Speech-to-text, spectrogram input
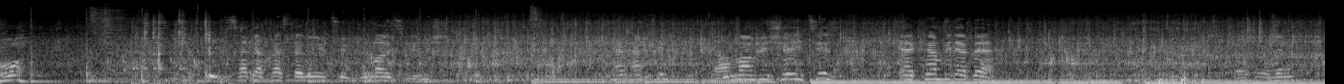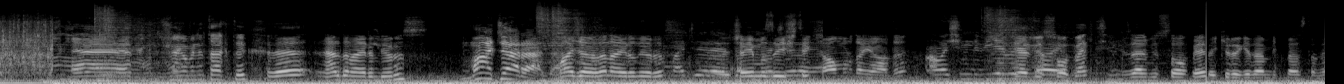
Oh. Sedef hastalığı için bundan içilmiş. Bundan bir şey içir. Ekrem bir de ben. Evet. Taktık ve nereden ayrılıyoruz? Macerada. Maceradan ayrılıyoruz. Maceradan, Ee, Çayımızı macera. içtik. Yağmur da yağdı. Ama şimdi bir yemek Güzel bir sohbet. için- Güzel bir sohbet. Bekir Öge'den bitmez tabi.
